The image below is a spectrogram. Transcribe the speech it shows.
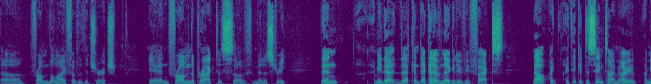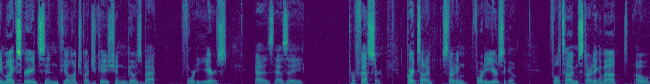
uh, from the life of the church and from the practice of ministry, then I mean that that can that can have negative effects. Now, I, I think at the same time, I I mean my experience in theological education goes back forty years as as a professor, part time starting forty years ago, full time starting about oh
